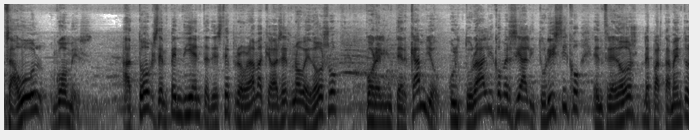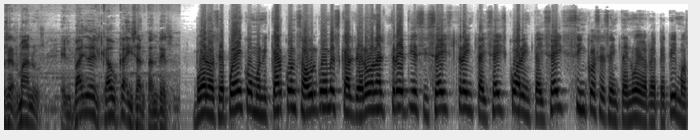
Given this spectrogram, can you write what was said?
Saúl Gómez. A todos que estén pendientes de este programa que va a ser novedoso por el intercambio cultural y comercial y turístico entre dos departamentos hermanos, el Valle del Cauca y Santander. Bueno, se pueden comunicar con Saúl Gómez Calderón al 316-3646-569. Repetimos,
